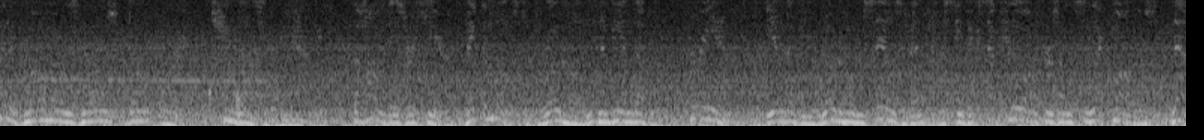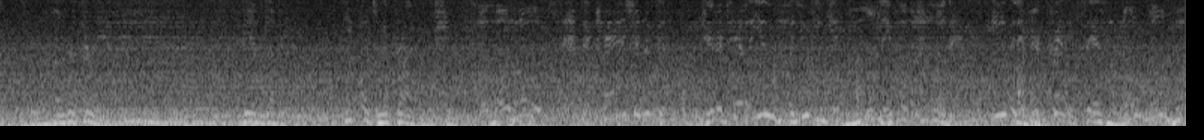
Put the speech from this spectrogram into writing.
Even if mom always knows, don't worry. She wants you to be happy. The holidays are here. Make the most of the road home in a BMW. Hurry in to the BMW Road Home Sales Event to receive exceptional offers on select models now through November 30th. BMW, the ultimate driving machine. Ho, ho, ho, Santa Cash in the building. Here to tell you how you can get money for the holidays. Even if your credit says no, no, no.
